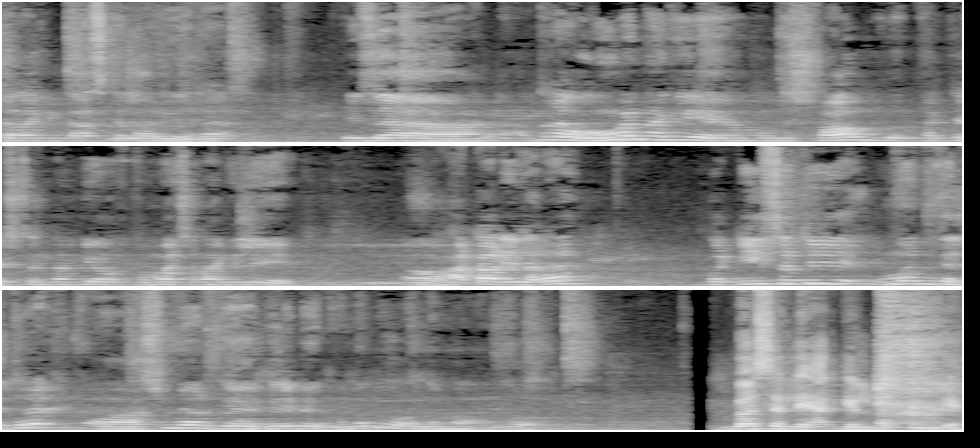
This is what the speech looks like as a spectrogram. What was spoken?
ಚೆನ್ನಾಗಿ ಟಾಸ್ಕ್ ಎಲ್ಲ ಆಡಿದ್ದಾರೆ. ಈಸ್ ಅಂದರೆ ವುಮೆನ್ ಆಗಿ ಒಂದು ಸ್ಟ್ರಾಂಗ್ ಕಂಟೆಸ್ಟೆಂಟ್ ಆಗಿ ಅವ್ರು ತುಂಬ ಚೆನ್ನಾಗಿ ಇಲ್ಲಿ ಆಟ ಆಡಿದ್ದಾರೆ. ಬಟ್ ಈ ಸತಿ ವುಮೆನ್ ಗೆಲ್ತರೆ ಅಶ್ವಿನಿ ಅವ್ರಿಗೆ ಗೆಲ್ಲಬೇಕು ಅನ್ನೋದು ನಮ್ಮ ಒಂದು ಬಸ್ಸಲ್ಲಿ ಯಾರು ಗೆಲ್ಬೇಕು ನಿಮಗೆ?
